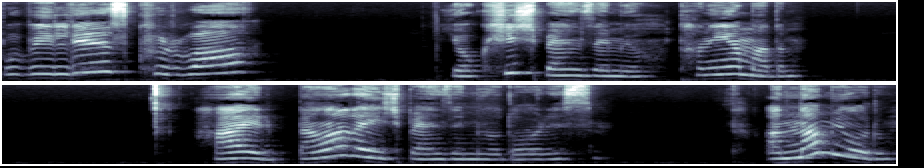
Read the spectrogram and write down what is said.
Bu bildiğiniz kurbağa. Yok hiç benzemiyor. Anlamıyorum.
